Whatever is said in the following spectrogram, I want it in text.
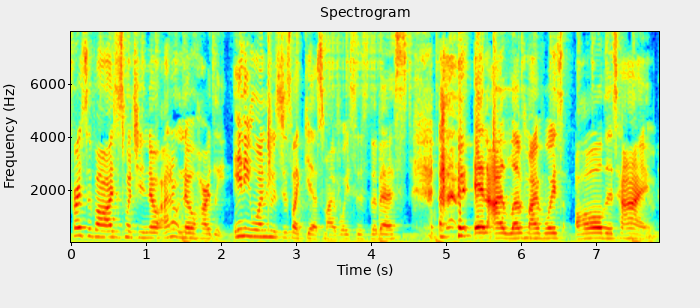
first of all, I just want you to know I don't know hardly anyone who's just like, yes, my voice is the best. and I love my voice all the time.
